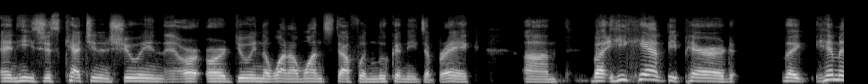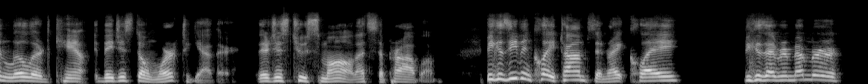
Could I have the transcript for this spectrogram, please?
and he's just catching and shooting or or doing the one on one stuff when Luka needs a break. Um, but he can't be paired like him and Lillard can't. They just don't work together. They're just too small. That's the problem. Because even Klay Thompson, right? Klay, because I remember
